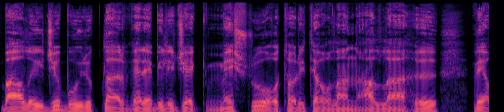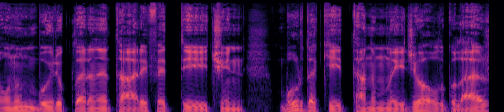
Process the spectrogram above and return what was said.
bağlayıcı buyruklar verebilecek meşru otorite olan Allah'ı ve onun buyruklarını tarif ettiği için buradaki tanımlayıcı olgular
